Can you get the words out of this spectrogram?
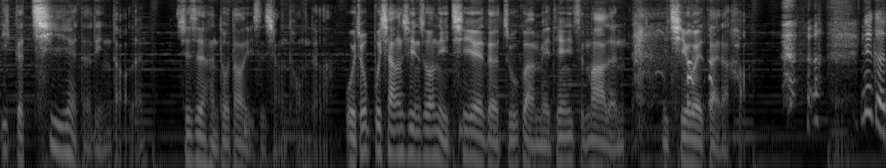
一个企业的领导人，其实很多道理是相同的啦。我就不相信说你企业的主管每天一直骂人，你企业会带得好。那个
